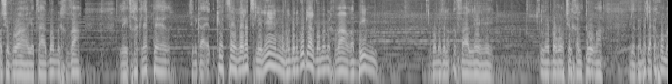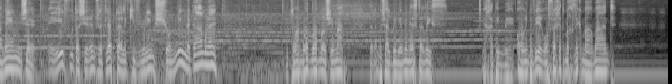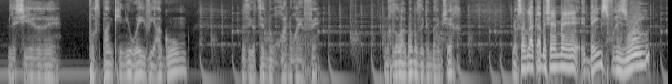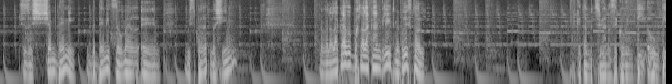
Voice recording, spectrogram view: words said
השבוע יצא אלבום מחווה ליצחק קלפטר, שנקרא קצב אל הצלילים, אבל בניגוד לאלבומי מחווה רבים, האלבום הזה לא נפל אה, לבורות של חלטורה, אלא באמת לקח אומנים שהעיפו את השירים של קלפטר לכיוונים שונים לגמרי, בצורה מאוד מאוד מרשימה. זה למשל בנימין אסתרליס, יחד עם אה, אורי דביר, הופך את מחזיק מעמד לשיר אה, funky new wave י עגום, וזה יוצא נורא נורא יפה. אנחנו נחזור לאלבום הזה גם בהמשך. ועכשיו להקה בשם Damefrisør, שזה שם דני, בדנית זה אומר אה, מספרת נשים. אבל הלהקה הזאת בכלל להקה אנגלית מבריסטול. לקטע המצוין הזה קוראים D.O.D.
